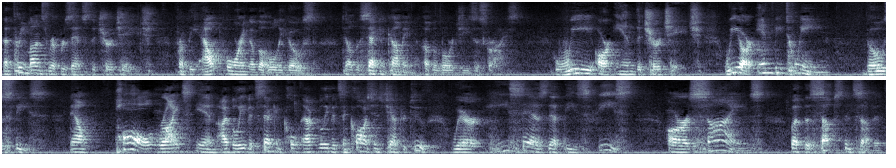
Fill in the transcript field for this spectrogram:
that three months represents the church age, from the outpouring of the Holy Ghost till the second coming of the Lord Jesus Christ. We are in the church age. We are in between those feasts. Now, Paul writes in, I believe it's second, I believe it's in Colossians chapter two, where he says that these feasts are signs, but the substance of it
